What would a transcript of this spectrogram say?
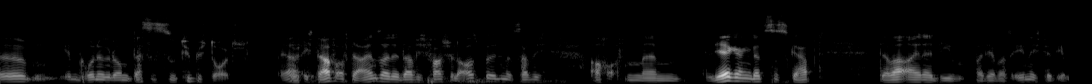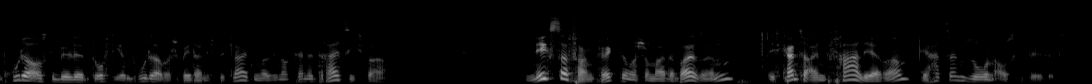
Ähm, Im Grunde genommen, das ist so typisch deutsch. Ja, ich darf auf der einen Seite darf ich Fahrschüler ausbilden. Das habe ich auch auf dem ähm, Lehrgang letztes gehabt. Da war eine, die bei der was ähnlich, die hat ihren Bruder ausgebildet, durfte ihren Bruder aber später nicht begleiten, weil sie noch keine 30 war. Nächster Fun Fact, wenn wir schon mal dabei sind. Ich kannte einen Fahrlehrer, der hat seinen Sohn ausgebildet.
